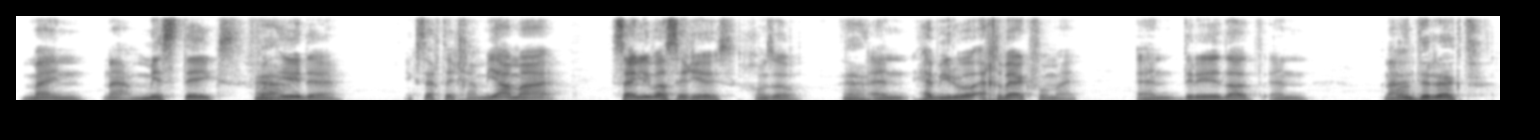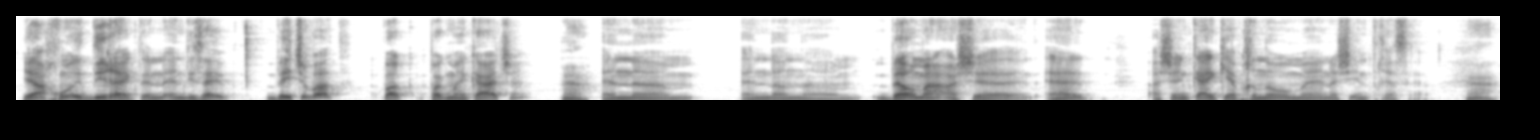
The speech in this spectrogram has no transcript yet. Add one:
mijn nou, mistakes van eerder. Ik zeg tegen hem, ja, maar zijn jullie wel serieus? Gewoon zo. En hebben jullie wel echt werk voor mij? En dit en dat. En nou, Gewoon direct. ja, gewoon direct. En, en die zei, weet je wat? Pak, pak mijn kaartje. Ja. En, ehm, en dan ehm, bel maar als je, hè, als je een kijkje hebt genomen en als je interesse hebt. Ja.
